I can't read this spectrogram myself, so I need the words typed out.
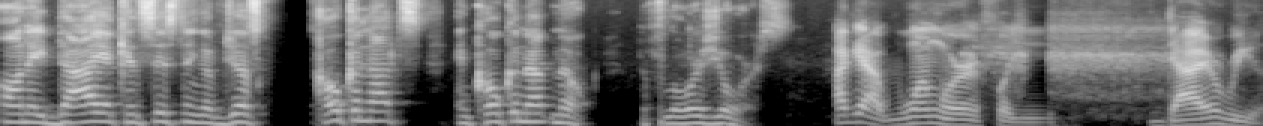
on a diet consisting of just coconuts and coconut milk? The floor is yours. I got one word for you diarrhea.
